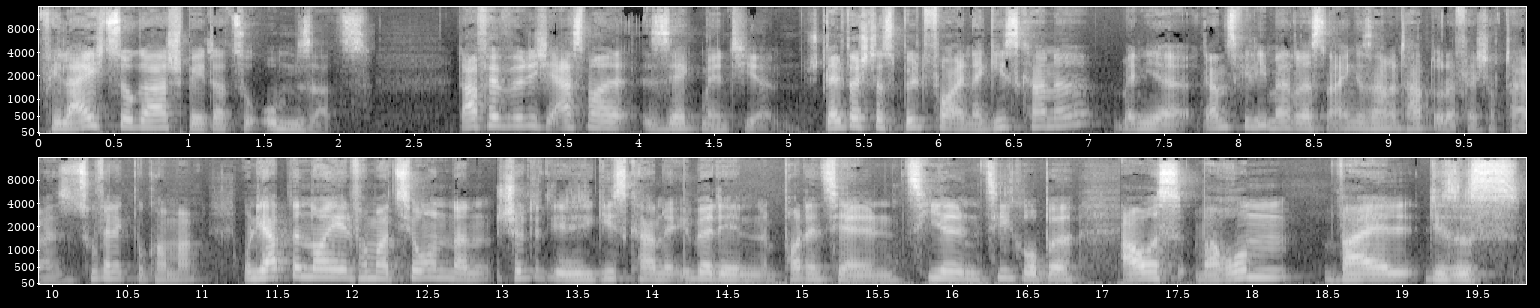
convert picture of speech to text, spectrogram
vielleicht sogar später zu Umsatz. Dafür würde ich erstmal segmentieren. Stellt euch das Bild vor einer Gießkanne, wenn ihr ganz viele E-Mail-Adressen eingesammelt habt oder vielleicht auch teilweise zufällig bekommen habt und ihr habt eine neue Information, dann schüttet ihr die Gießkanne über den potenziellen Zielen, Zielgruppe aus. Warum? Weil dieses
